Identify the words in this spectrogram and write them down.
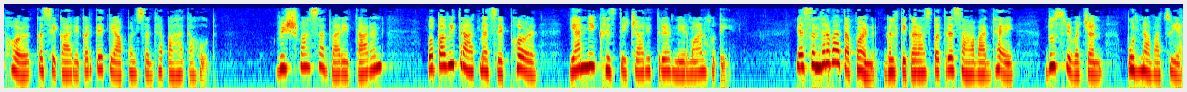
फळ कसे कार्य करते ते आपण सध्या पाहत आहोत. विश्वासाद्वारे तारण व पवित्र आत्म्याचे फळ यांनी ख्रिस्ती चारित्र्य निर्माण होते. या संदर्भात आपण गलतीकरासपत्र सहावाध्याय दुसरे वचन पुन्हा वाचूया.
